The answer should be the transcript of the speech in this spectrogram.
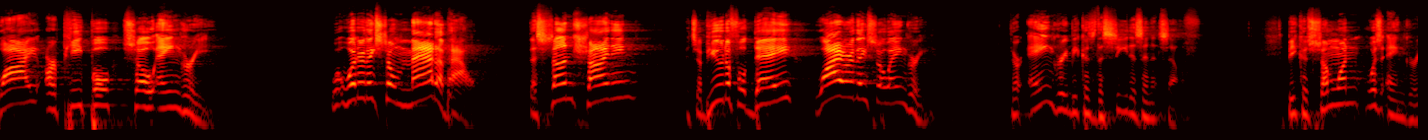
why are people so angry? What are they so mad about? The sun's shining, it's a beautiful day. Why are they so angry? They're angry because the seed is in itself because someone was angry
